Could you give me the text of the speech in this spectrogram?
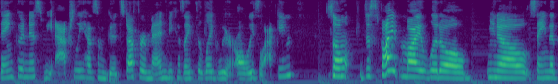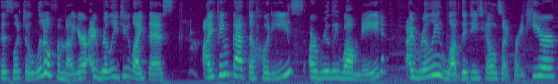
thank goodness we actually have some good stuff for men because I feel like we are always lacking. So despite my little, you know, saying that this looked a little familiar, I really do like this. I think that the hoodies are really well made. I really love the details like right here.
